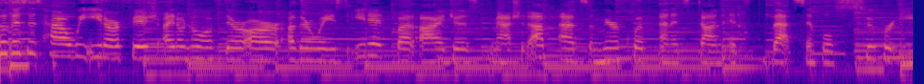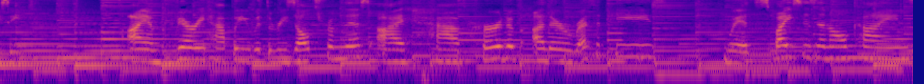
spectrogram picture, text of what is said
So this is how we eat our fish. I don't know if there are other ways to eat it, but I just mash it up, add some Miracle Whip, and it's done. It's that simple, super easy. I am very happy with the results from this. I have heard of other recipes with spices and all kinds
